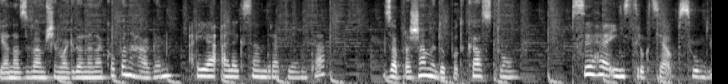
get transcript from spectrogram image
ja nazywam się Magdalena Kopenhagen. A ja Aleksandra Pięta. Zapraszamy do podcastu Psyche Instrukcja Obsługi.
